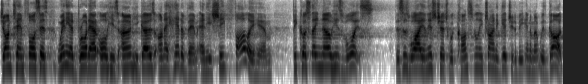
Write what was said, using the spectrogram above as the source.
John 10 4 says, When he had brought out all his own, he goes on ahead of them, and his sheep follow him because they know his voice. This is why in this church we're constantly trying to get you to be intimate with God.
